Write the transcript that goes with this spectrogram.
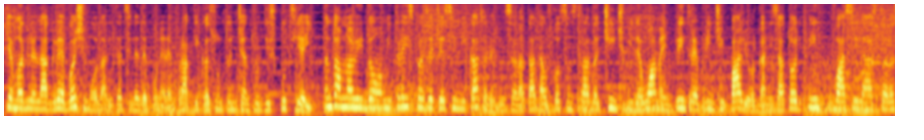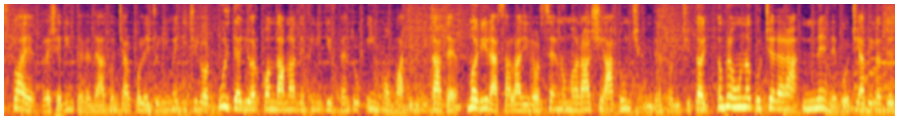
Chemările la grevă și modalitățile de punere în practică sunt în centrul discuției. În toamna lui 2013, sindicatele din sănătate au scos în stradă 5.000 de oameni, printre principalii organizatori fiind Vasile Astărăstoaie, președintele de atunci al Colegiului Medicilor, ulterior condamnat definitiv pentru incompatibilitate. Mărirea salariilor se număra și atunci printre solicitări, împreună cu cererea nenegociabilă de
